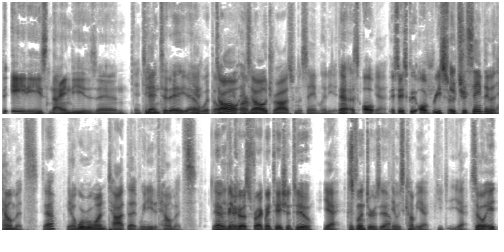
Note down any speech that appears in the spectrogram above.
the 80s, 90s, and, And today. even today, yeah, yeah, with it's all, all it's all draws from the same lineage yeah, it's all Yeah. it's basically all research. it's the same thing with helmets Yeah. you know world war one taught that we needed helmets Yeah, there- because fragmentation too. Yeah, Splinters, yeah. it was coming yeah you- yeah so it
